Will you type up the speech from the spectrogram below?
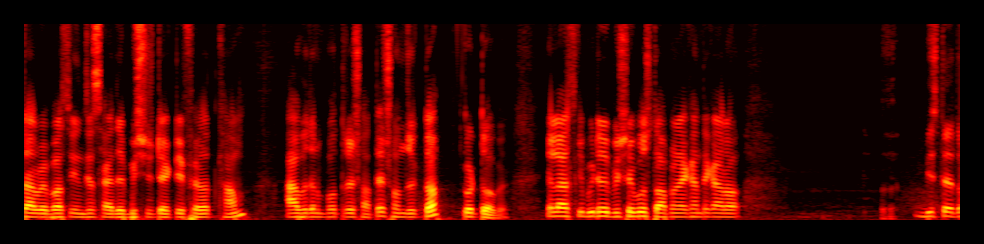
চার বাই পাঁচ ইঞ্চি সাইজের বিশিষ্ট একটি ফেরত খাম আবেদনপত্রের সাথে সংযুক্ত করতে হবে। এগুলো আজকে ভিডিওর বিষয়বস্তু। আপনারা এখান থেকে আরও বিস্তারিত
